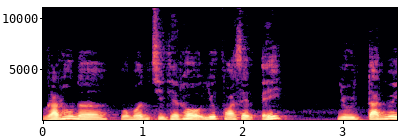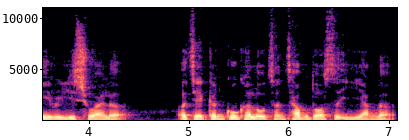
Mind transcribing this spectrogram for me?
然后呢，我们几天后又发现，哎，有单位 release 出来了，而且跟顾客楼层差不多是一样的。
